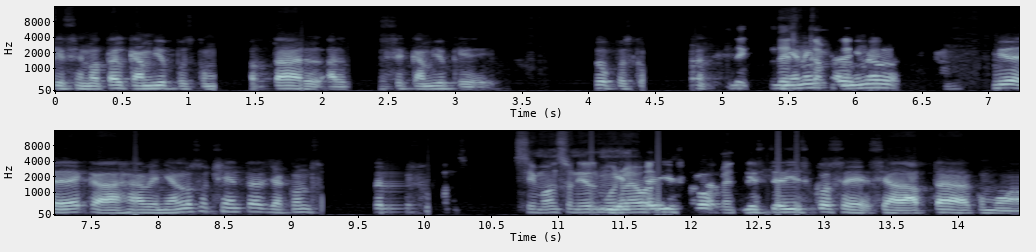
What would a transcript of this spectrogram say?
que se nota el cambio pues como se adapta al, al- ese cambio que pues como de- en cambio de- camino cambio de década ajá, venían los ochentas ya con Simón, sonidos y muy nuevos. este disco y este disco se, se adapta como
